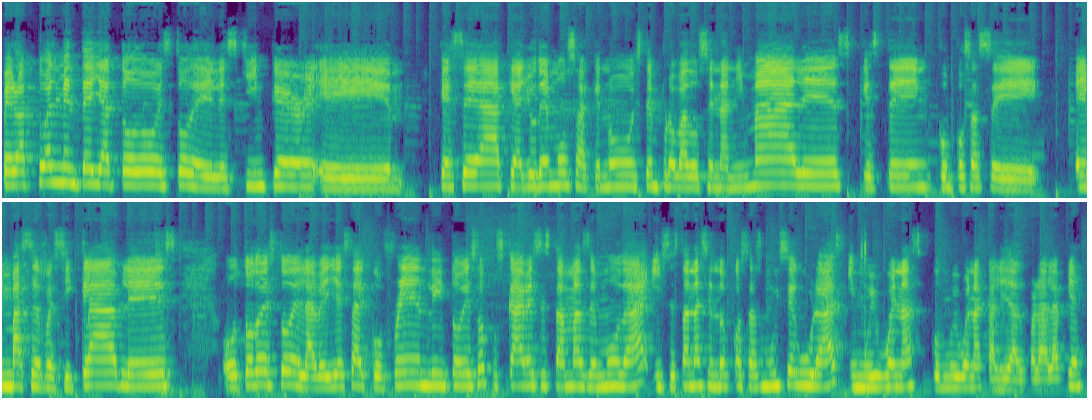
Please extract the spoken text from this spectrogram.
pero actualmente ya todo esto del skincare, eh, que sea que ayudemos a que no estén probados en animales, que estén con cosas, eh, envases reciclables, o todo esto de la belleza eco-friendly, todo eso, pues cada vez está más de moda y se están haciendo cosas muy seguras y muy buenas, con muy buena calidad para la piel.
